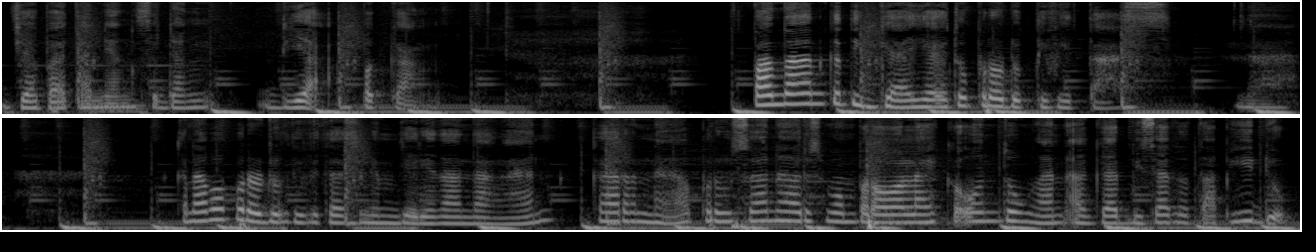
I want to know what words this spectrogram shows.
jabatan yang sedang dia pegang. Tantangan ketiga yaitu produktivitas. Nah, kenapa produktivitas ini menjadi tantangan? Karena perusahaan harus memperoleh keuntungan agar bisa tetap hidup.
